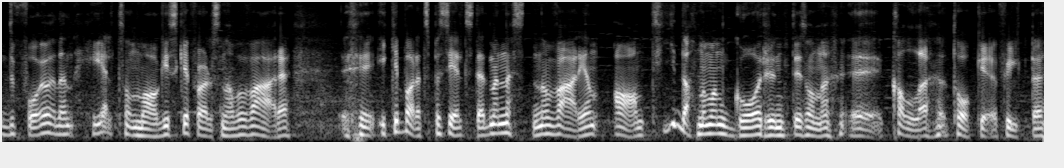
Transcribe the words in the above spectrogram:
du får jo den helt sånn magiske følelsen av å være ikke bare et spesielt sted, men nesten å være i en annen tid. da, Når man går rundt i sånne eh, kalde, tåkefylte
